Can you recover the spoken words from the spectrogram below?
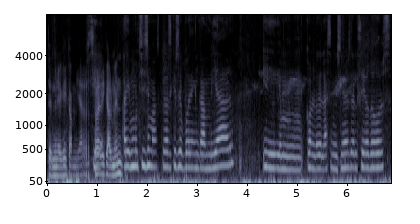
Tendría que cambiar Sí, radicalmente. Hay muchísimas cosas que se pueden cambiar y mm, con lo de las emisiones del CO2,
